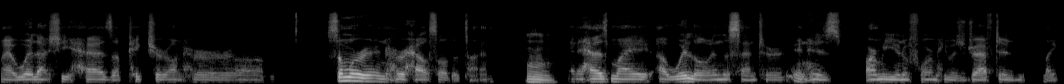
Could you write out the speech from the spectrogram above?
my abuela she has a picture on her um, somewhere in her house all the time hmm and it has my abuelo in the center in his army uniform. He was drafted like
